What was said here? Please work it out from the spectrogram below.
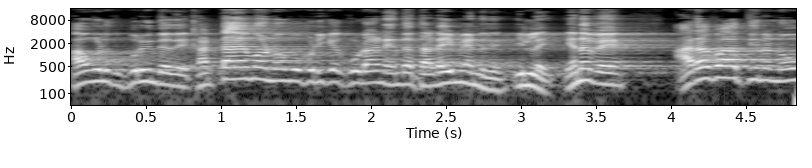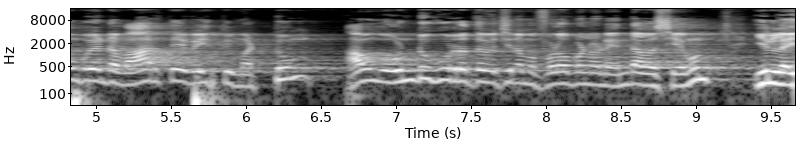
அவங்களுக்கு புரிந்தது. கட்டாயமாக நோன்பு பிடிக்கக்கூடாதுன்னு எந்த தடையுமே என்னது? இல்லை. எனவே அரபாத்தின நோன்பு என்ற வார்த்தையை வைத்து மட்டும் அவங்க ஒன்று கூறுறதை வச்சு நம்ம ஃபாலோ பண்ண வேண்டிய எந்த அவசியமும் இல்லை.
